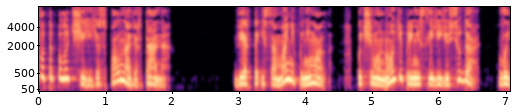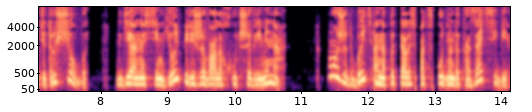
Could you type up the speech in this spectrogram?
Вот и получи ее сполна, Вертрана. Верта и сама не понимала, почему ноги принесли ее сюда, в эти трущобы, где она с семьей переживала худшие времена. Может быть, она пыталась подспудно доказать себе,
